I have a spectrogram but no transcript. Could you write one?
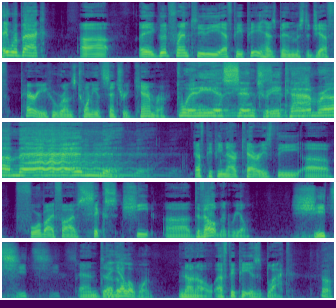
Hey, we're back. Uh, a good friend to the FPP has been Mr. Jeff Perry, who runs 20th Century Camera. 20th century cameraman. FPP now carries the uh, 4x5 6 sheet uh, development reel. Sheets. Sheets. And uh, The yellow one. No, no. FPP is black. Oh,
